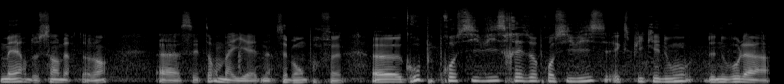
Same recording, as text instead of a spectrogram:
maire de Saint-Berthevin. Euh, c'est en Mayenne. C'est bon, parfait. groupe Procivis, réseau Procivis, expliquez-nous de nouveau la,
